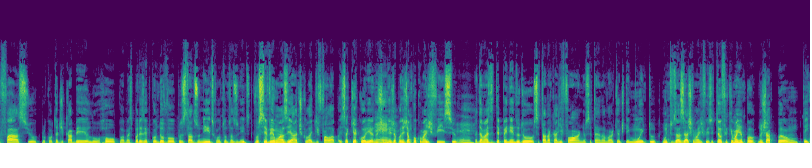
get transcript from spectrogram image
fácil, por conta de cabelo, roupa, mas, por exemplo, quando eu vou para os Estados Unidos, quando eu tô nos Estados Unidos, você vê um asiático lá de falar, isso aqui é coreano, é. chinês, japonês, já é um pouco mais difícil. É. Ainda mais dependendo do, você tá na Califórnia, você tá em Nova York, onde tem muito, muitos asiáticos é mais difícil. Então eu fico imaginando, pô, no Japão, tem,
